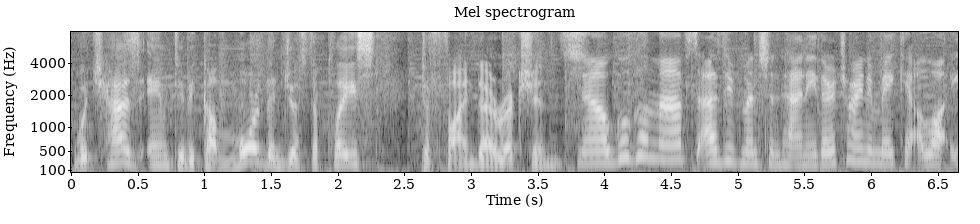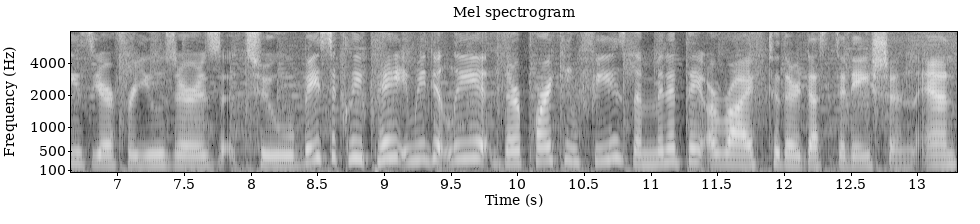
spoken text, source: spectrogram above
which has aimed to become more than just a place to find directions. Now, Google Maps, as you've mentioned, Hani, they're trying to make it a lot easier for users to basically pay immediately their parking fees the minute they arrive to their destination. And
